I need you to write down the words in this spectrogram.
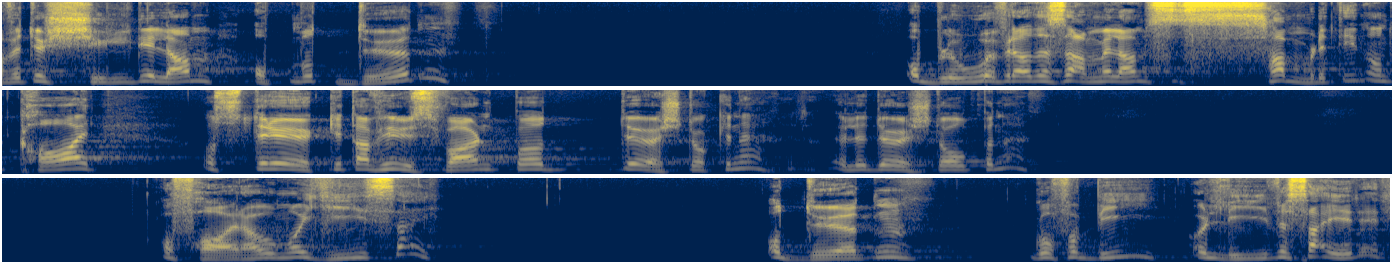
av et uskyldig lam opp mot døden. Og blodet fra det samme lam samlet i noen kar og strøket av husfaren på dørstokkene, eller dørstolpene. Og farao må gi seg. Og døden går forbi, og livet seirer.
